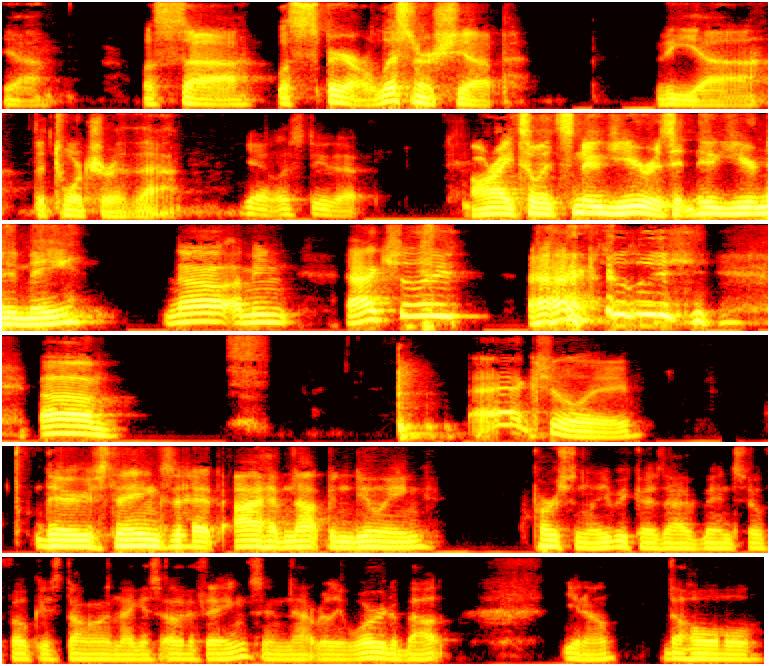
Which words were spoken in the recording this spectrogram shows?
Yeah. Let's uh let's spare our listenership the uh the torture of that. Yeah, let's do that. All right, so it's new year. Is it new year, new me? No, I mean, actually, actually, um, actually, there's things that I have not been doing personally because I've been so focused on, I guess, other things and not really worried about, you know, the whole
